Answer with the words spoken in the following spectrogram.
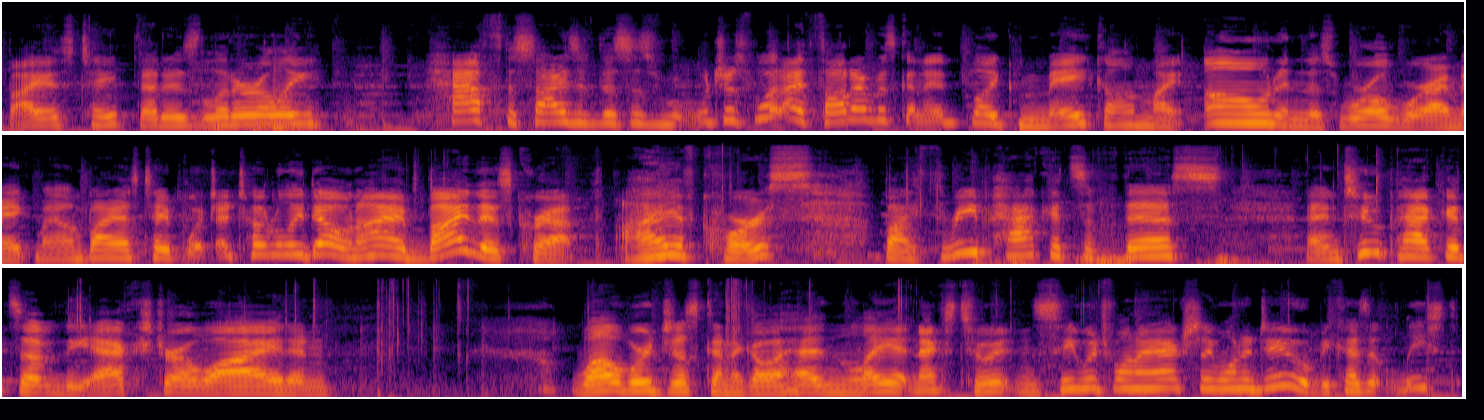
bias tape that is literally half the size of this is which is what I thought I was gonna like make on my own in this world where I make my own bias tape, which I totally don't. I buy this crap. I of course buy three packets of this and two packets of the extra wide and well, we're just gonna go ahead and lay it next to it and see which one I actually want to do because at least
